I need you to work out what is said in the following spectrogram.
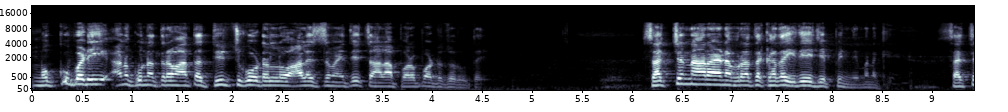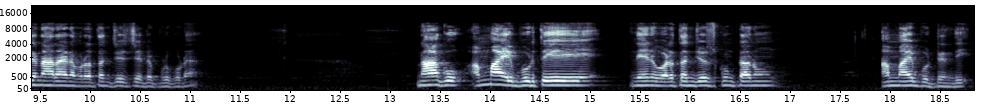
మొక్కుబడి అనుకున్న తర్వాత తీర్చుకోవడంలో ఆలస్యం అయితే చాలా పొరపాటు జరుగుతాయి. సత్యనారాయణ వ్రత కథ ఇదే చెప్పింది మనకి. సత్యనారాయణ వ్రతం చేసేటప్పుడు కూడా నాకు అమ్మాయి పుడితే నేను వ్రతం చేసుకుంటాను. అమ్మాయి పుట్టింది.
